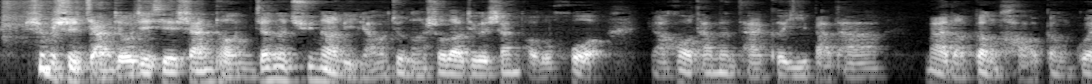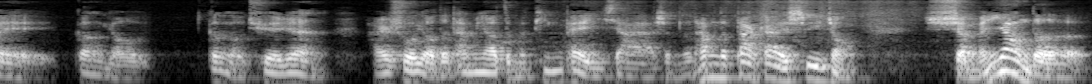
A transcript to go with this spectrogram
是不是讲究这些山头？你真的去那里，然后就能收到这个山头的货，然后他们才可以把它卖得更好、更贵、更有更有确认，还是说有的他们要怎么拼配一下呀、什么的？他们的大概是一种什么样的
